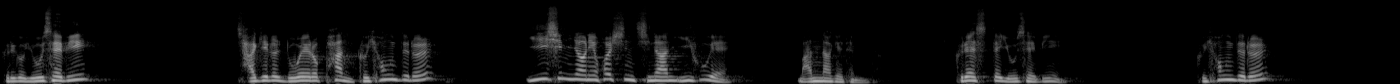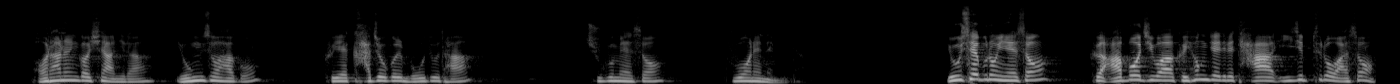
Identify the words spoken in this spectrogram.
그리고 요셉이 자기를 노예로 판 그 형들을 20년이 훨씬 지난 이후에 만나게 됩니다. 그랬을 때 요셉이 그 형들을 벌하는 것이 아니라 용서하고 그의 가족을 모두 다 죽음에서 구원해냅니다. 요셉으로 인해서 그 아버지와 그 형제들이 다 이집트로 와서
